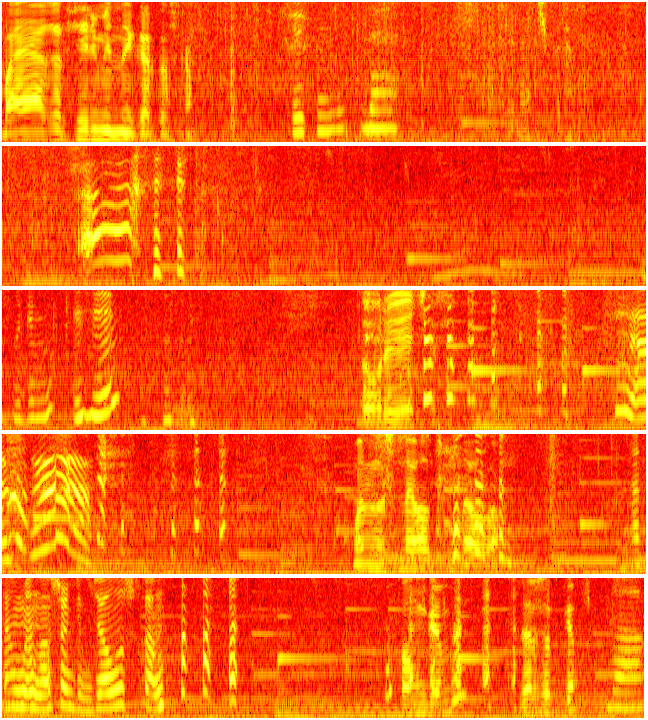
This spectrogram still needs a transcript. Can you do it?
баягы фирменный картошкам жейсиңби Да. Кел ачып берем вкусно экенби? добрый вечер. Мына ушундай болчумун да балам атаң менен ошентип жолугушкан сонун экенби жарашат экен Да.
